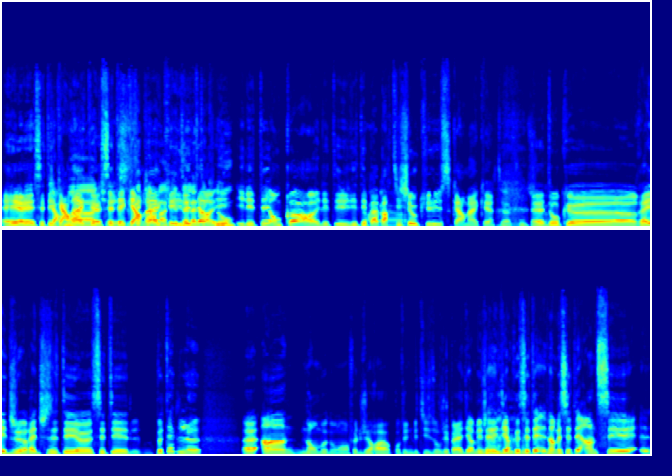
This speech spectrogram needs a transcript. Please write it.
Et euh, c'était Carmack, c'était Carmack. Il, était à la était, techno. il, il était encore, il était, il était Ah pas bah. parti chez Oculus, Carmack. Euh, donc euh, Rage, Rage, c'était, euh, c'était peut-être le euh, un. Non, bah non, en fait, j'ai raconté une bêtise, donc je vais pas la dire. Mais j'allais dire que c'était, non, mais c'était un de ces euh,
